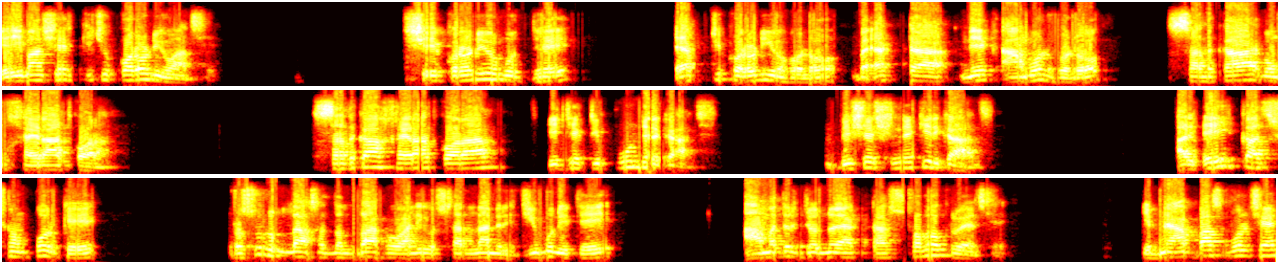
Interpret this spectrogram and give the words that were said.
এই মাসের কিছু করণীয় আছে। সে করণীয় মধ্যে একটি করণীয় হলো বা একটা নেক আমল হলো সাদকা এবং খেরাত করা। সাদকা খেরাত করা, এটি একটি পুণ্যের কাজ, বিশেষ নেকির কাজ। আর এই কাজ সম্পর্কে রসুল্লাহ সাল্লাহ আলী সাল্লামের জীবনীতে আমাদের জন্য একটা সবক রয়েছে। ইবনে আব্বাস বলছেন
